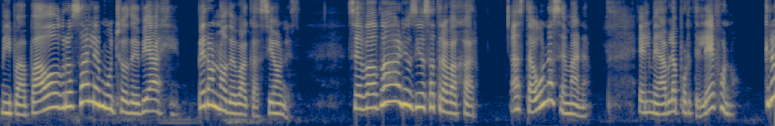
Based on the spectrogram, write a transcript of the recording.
Mi papá ogro sale mucho de viaje, pero no de vacaciones. Se va varios días a trabajar, hasta una semana. Él me habla por teléfono. Creo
